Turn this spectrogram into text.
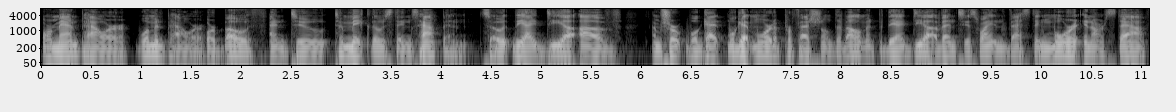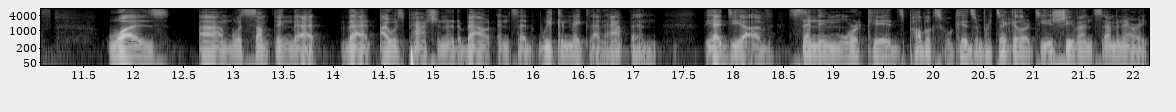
or manpower, woman power, or both, and to to make those things happen. So the idea of I'm sure we'll get we'll get more to professional development, but the idea of NCSY investing more in our staff was um, was something that that I was passionate about and said we can make that happen. The idea of sending more kids, public school kids in particular, to yeshiva and seminary,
